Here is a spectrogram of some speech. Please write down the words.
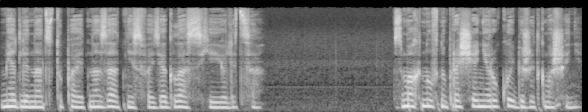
Медленно отступает назад, не сводя глаз с ее лица. Взмахнув на прощание рукой, бежит к машине.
